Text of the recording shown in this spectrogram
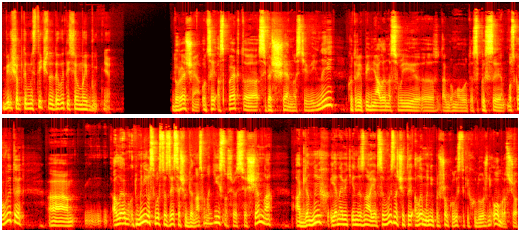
більш оптимістично дивитися в майбутнє. До речі, оцей аспект е, священності війни котрі підняли на свої, е, так би мовити, списи московити. Але мені особисто здається, що для нас вона дійсно священна. А для них я навіть і не знаю, як це визначити, але мені прийшов колись такий художній образ, що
